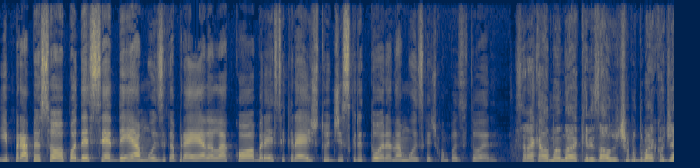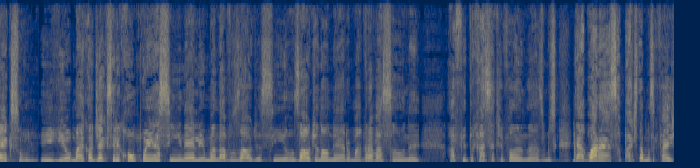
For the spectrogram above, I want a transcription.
e para a pessoa poder ceder a música para ela, ela cobra esse crédito de escritora na música, de compositora. Será que ela manda aqueles áudios tipo do Michael Jackson? E, e o Michael Jackson ele compõe assim, né? Ele mandava os áudios assim. Os áudios não, né? Era uma gravação, né? A fita cassete falando nas músicas. E agora essa parte da música faz.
